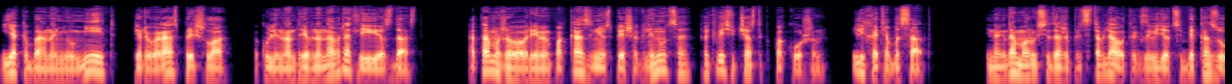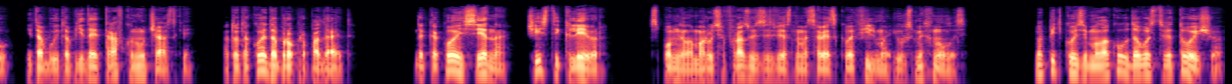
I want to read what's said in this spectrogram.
Якобы она не умеет, первый раз пришла, Акулина Андреевна навряд ли ее сдаст. А там уже во время показа не успеешь оглянуться, как весь участок покошен. Или хотя бы сад. Иногда Маруся даже представляла, как заведет себе козу, и та будет объедать травку на участке, а то такое добро пропадает. Да какое сено, чистый клевер, вспомнила Маруся фразу из известного советского фильма и усмехнулась. Но пить козье молоко удовольствие то еще,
